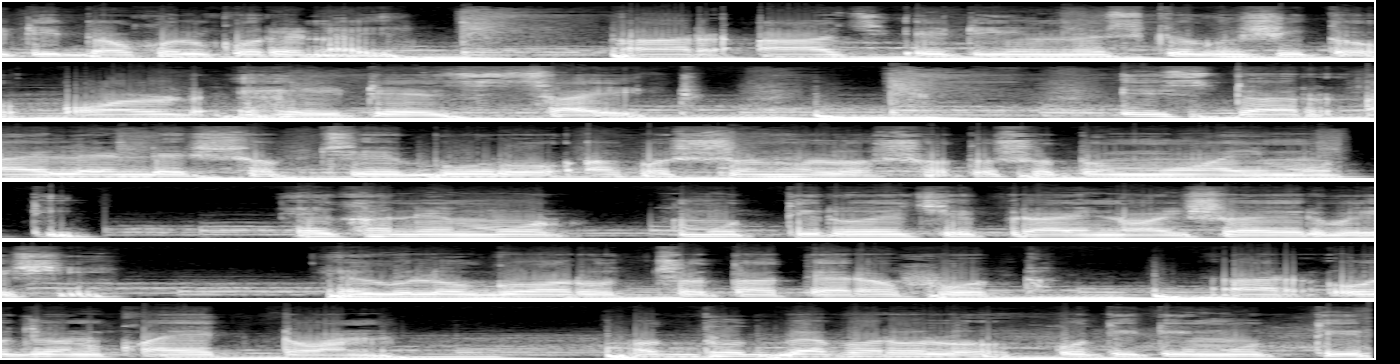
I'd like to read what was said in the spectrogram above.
এটি দখল করে নেয় আর আজ এটি ইউনেস্কো ঘোষিত ওয়ার্ল্ড হেরিটেজ সাইট। ইস্টার আইল্যান্ডের সবচেয়ে বড় আকর্ষণ হলো শত শত মোয়াই মূর্তি। এখানে মোট মূর্তি রয়েছে প্রায় নয়শো এর বেশি। এগুলো গড় উচ্চতা তেরো ফুট আর ওজন কয়েক টন। অদ্ভুত ব্যাপার হলো, প্রতিটি মূর্তির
